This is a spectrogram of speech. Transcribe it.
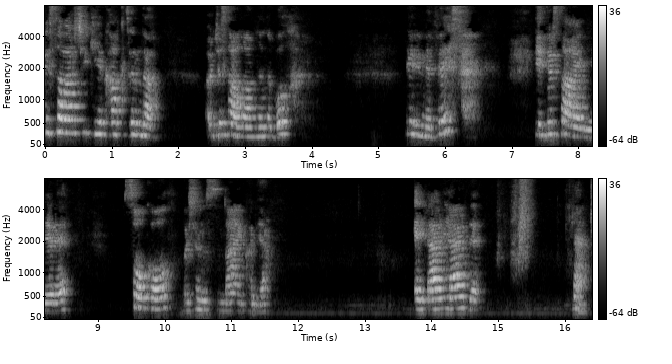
Ve savaş çekiye kalktığında önce sağlamlığını bul. Derin nefes. Getir sağ eli yere. Sol kol başın üstünden yukarıya. Eller yerde. Plank.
